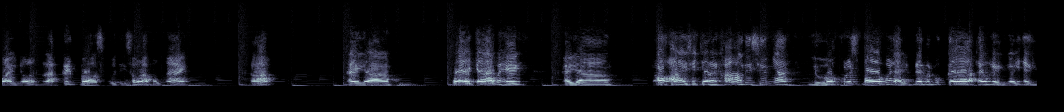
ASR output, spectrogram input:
LA nữa là Clippers với tỷ số là 4-2 đó. Thì uh, quay lại trở lại với Hiền. Thì uh, câu hỏi này sẽ trở nên khó hơn tí xíu nha. Giữa Chris Paul với lại Devin Booker theo Hiền nghĩ thì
